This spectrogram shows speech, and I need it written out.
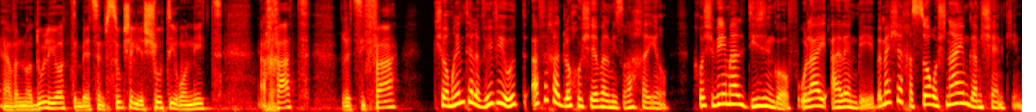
אבל נועדו להיות בעצם סוג של ישות עירונית אחת, רציפה. כשאומרים תל אביביות, אף אחד לא חושב על מזרח העיר. חושבים על דיזינגוף, אולי אלנבי, במשך עשור או שניים גם שנקין.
